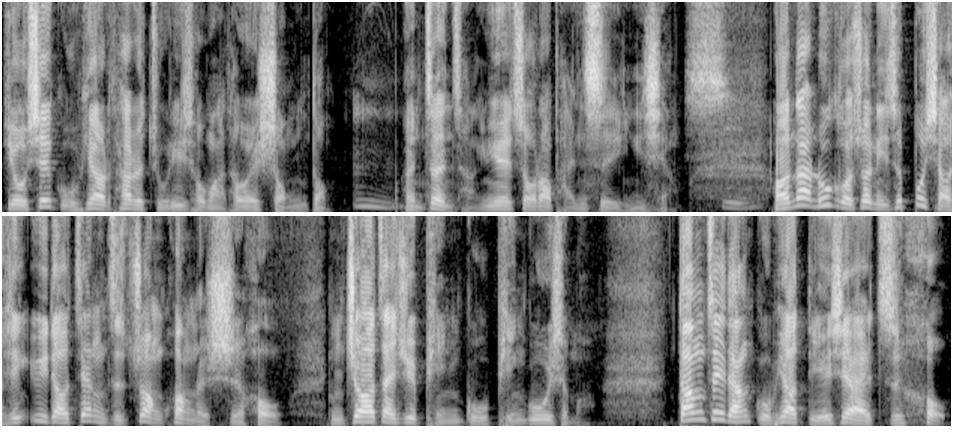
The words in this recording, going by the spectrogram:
有些股票它的主力筹码它会松动，嗯，很正常，因为受到盘势影响。是。好，那如果说你是不小心遇到这样子状况的时候，你就要再去评估，评估什么？当这档股票跌下来之后，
